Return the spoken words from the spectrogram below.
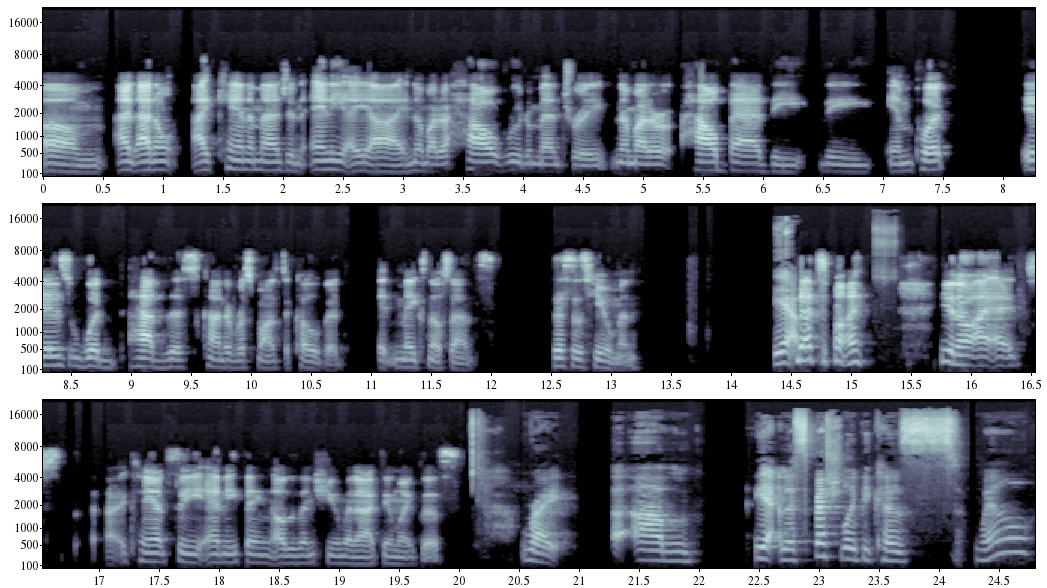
Um, and I don't, I can't imagine any AI, no matter how rudimentary, no matter how bad the the input is, would have this kind of response to COVID. It makes no sense. This is human. Yeah. That's my, you know, I I, just, I can't see anything other than human acting like this. Right. Uh, Um. Yeah, and especially because, well,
